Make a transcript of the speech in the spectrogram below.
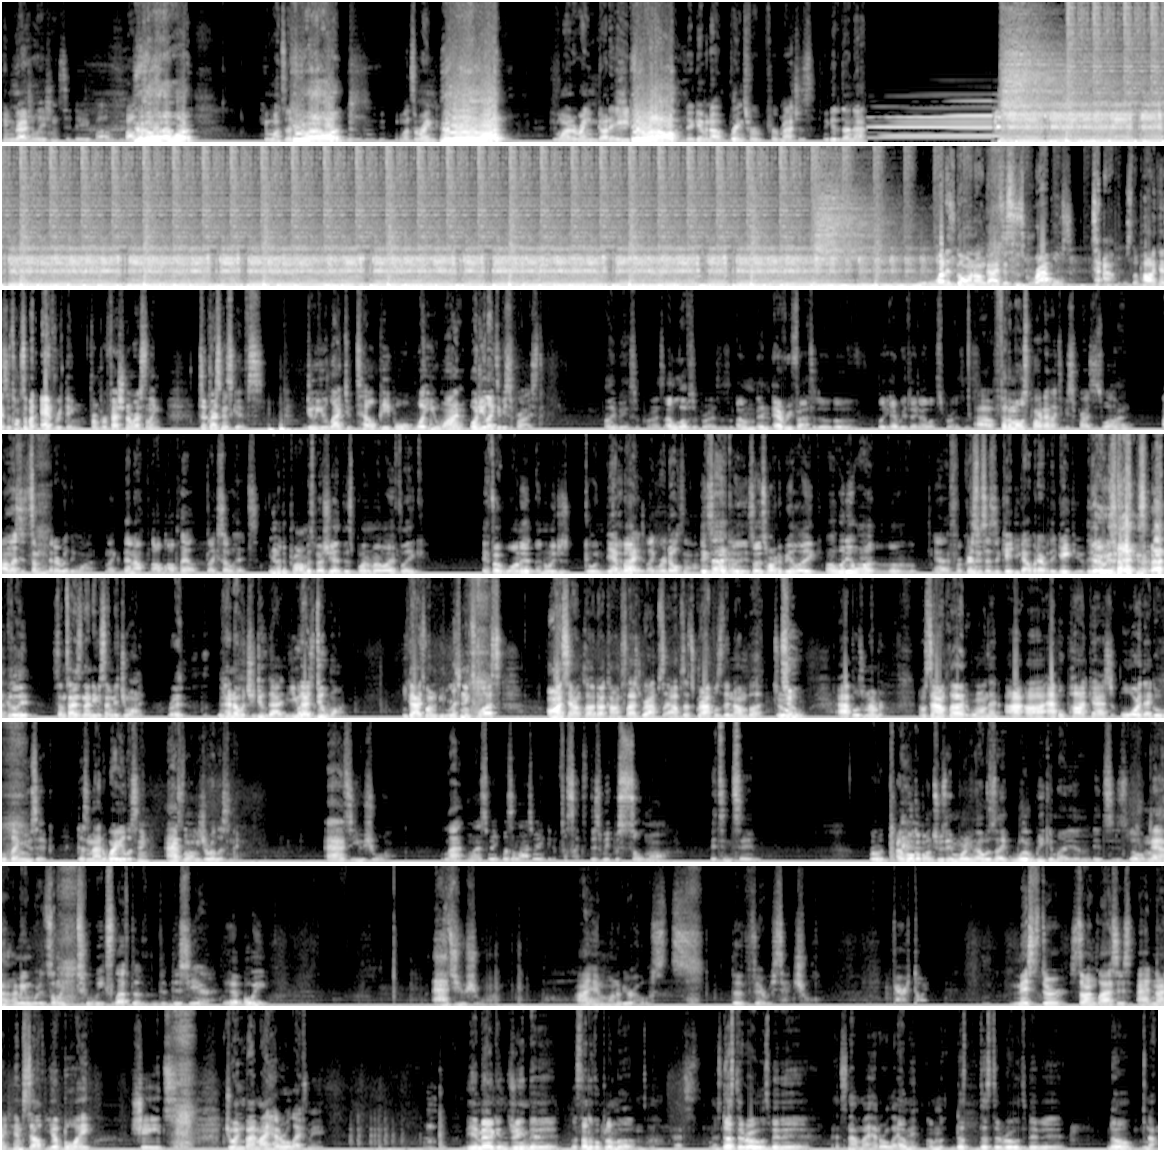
Congratulations to Dave Bal- You know what I want? He wants a Give me what I want! he wants a ring. Give me what I want! If you wanted a ring, got to age. Give me what I want! They're giving out rings for, for matches. You could have done that. What is going on, guys? This is Grapples the podcast that talks about everything from professional wrestling to Christmas gifts. Do you like to tell people what you want, or do you like to be surprised? I like being surprised. I love surprises. Um, in every facet of, of like everything, I love surprises. Uh, for the most part, I like to be surprised as well. Right. Unless it's something that I really want. Like, then I'll, I'll, I'll play out, like, subtle hits. You know the problem, especially at this point in my life, like if I want it, I normally just go and Yeah, get buy it. it. Like, we're adults now. Exactly. Yeah. So it's hard to be like, oh, what do you want? Know. Yeah, for Christmas as a kid, you got whatever they gave you. Yeah, exactly. Sometimes not even something that you wanted. Right. But I know what you do, guys. You Right. guys do want. You guys want to be listening to us on SoundCloud.com slash Grapples Apples. That's Grapples the number two. Two. Apples. Remember, no SoundCloud. We're on that uh, uh, Apple Podcast or that Google Play Music. Doesn't matter where you're listening, as long as you're listening. As usual. La- last week was it last week? It feels like this week was so long. It's insane. Or I woke up on Tuesday morning and I was like, what week am I in? It's, it's oh Yeah, God. I mean it's only two weeks left of th- this year. yeah, boy. As usual, I am one of your hosts, the very sensual, very tight, Mr. Sunglasses at Night himself, your boy, Shades, joined by my hetero life mate. The American dream, baby. The son of a plumber. That's that's, Dusty Rhodes, baby. that's not my hetero life. I'm, I'm Dust, Dusty Rhodes, baby. No? No.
